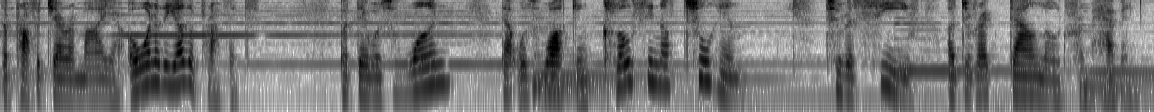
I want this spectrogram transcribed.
the prophet Jeremiah, or one of the other prophets. But there was one that was walking close enough to him to receive a direct download from heaven.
